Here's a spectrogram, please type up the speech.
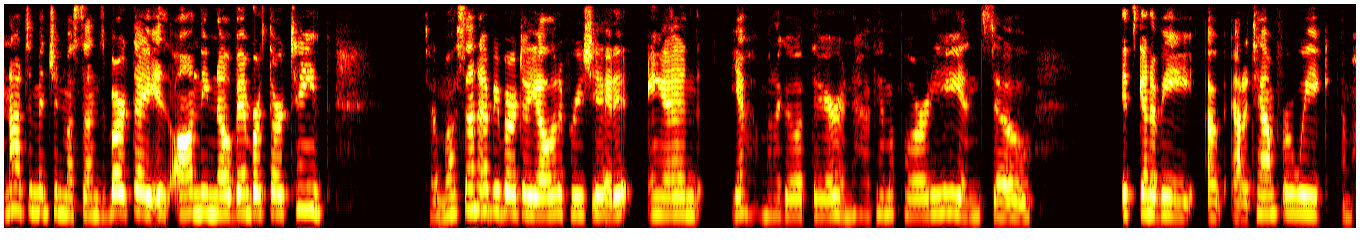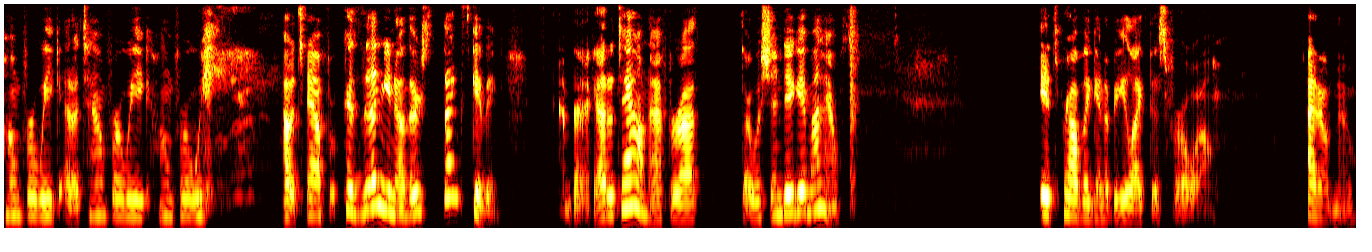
Not to mention my son's birthday is on the November 13th. Tell my son happy birthday, y'all. I'd appreciate it. And yeah, I'm gonna go up there and have him a party, and so it's gonna be out of town for a week. I'm home for a week, out of town for a week, home for a week, out of town for because then you know there's Thanksgiving. I'm back out of town after I throw a shindig at my house. It's probably gonna be like this for a while. I don't know.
